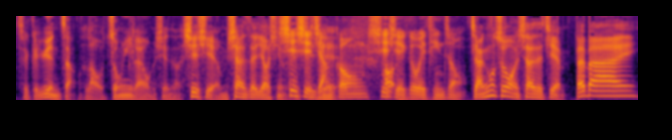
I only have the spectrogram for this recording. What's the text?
这个院长老中医来我们现场，谢谢，我们下次再邀请。谢谢蒋工，谢谢各位听众，蒋工说，我们下次见，拜拜。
